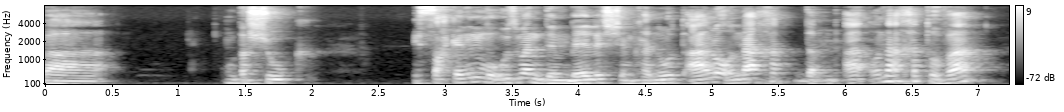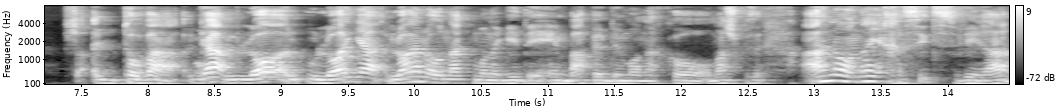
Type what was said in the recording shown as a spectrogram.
ב... בשוק. שחקנים כמו אוזמן דמבלה שהם קנו, היה לו עונה אחת, עונה אחת טובה, ש- טובה, גם לא, הוא לא היה, לא היה לו עונה כמו נגיד אה, אמבפה במונקו או משהו כזה, היה לו עונה יחסית סבירה,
